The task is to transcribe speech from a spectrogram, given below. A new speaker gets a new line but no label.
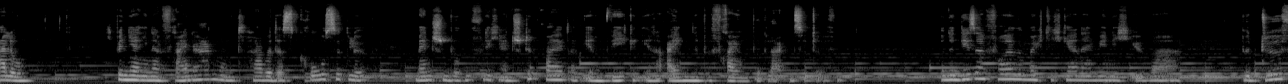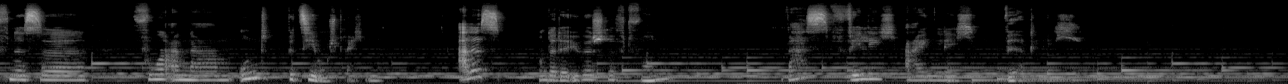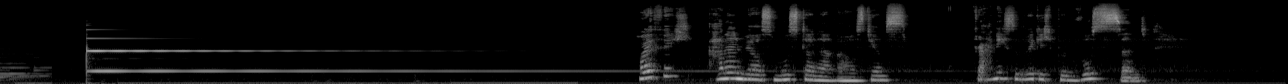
Hallo, ich bin Janina Freinhagen und habe das große Glück, Menschen beruflich ein Stück weit auf ihrem Weg in ihre eigene Befreiung begleiten zu dürfen. Und in dieser Folge möchte ich gerne ein wenig über Bedürfnisse, Vorannahmen und Beziehung sprechen. Alles unter der Überschrift von Was will ich eigentlich wirklich? Handeln wir aus Mustern heraus, die uns gar nicht so wirklich bewusst sind.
